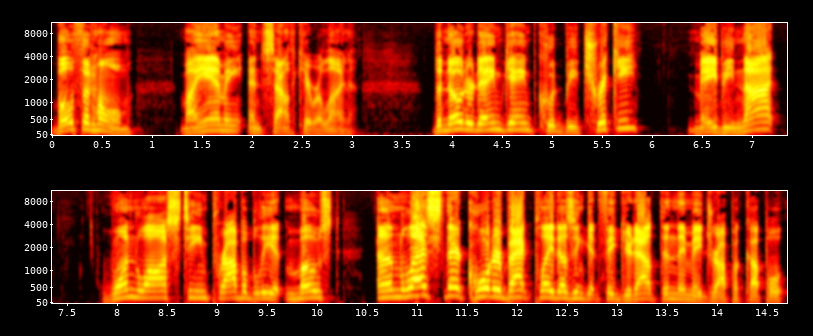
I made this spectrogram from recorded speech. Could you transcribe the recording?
both at home, Miami and South Carolina. The Notre Dame game could be tricky, maybe not. One loss team, probably at most, unless their quarterback play doesn't get figured out, then they may drop a couple.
